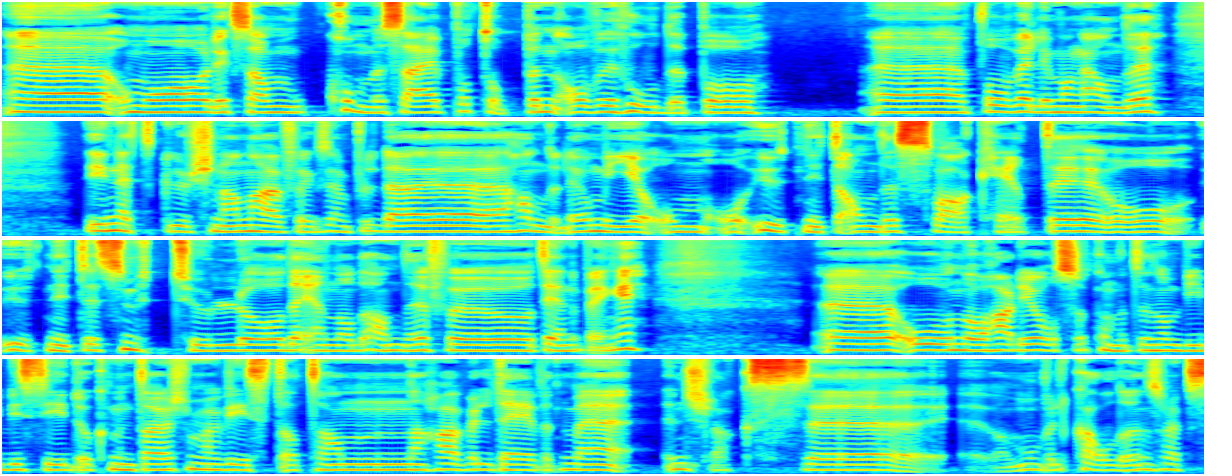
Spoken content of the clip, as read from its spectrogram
Eh, om å liksom komme seg på toppen over hodet på, eh, på veldig mange andre. De nettkursene han har, for eksempel, der handler det jo mye om å utnytte andres svakheter og utnytte smutthull og det ene og det andre for å tjene penger. Eh, og nå har det jo også kommet en sånn BBC-dokumentar som har vist at han har vel drevet med en slags eh, Man må vel kalle det en slags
